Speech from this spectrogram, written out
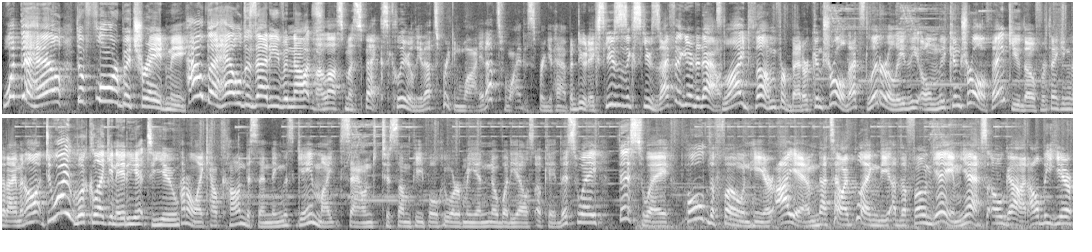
What the hell? The floor betrayed me. How the hell does that even not? I lost my specs, clearly. That's freaking why. That's why this freaking happened. Dude, excuses, excuses. I figured it out. Slide thumb for better control. That's literally the only control. Thank you, though, for thinking that I'm an aw- Do I look like an idiot to you? I don't like how condescending this game might sound to some people who are me and nobody else. Okay, this way, this way. Hold the phone here. I am. That's how I'm playing the, uh, the phone game. Yes, oh god. I'll be here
